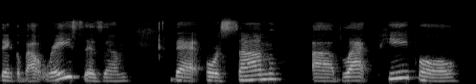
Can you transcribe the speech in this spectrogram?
think about racism, that for some uh, Black people,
